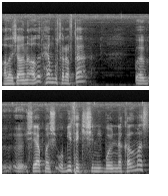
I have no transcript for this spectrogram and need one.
alacağını alır hem bu tarafta e, e, şey yapmış o bir tek kişinin boynuna kalmaz.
